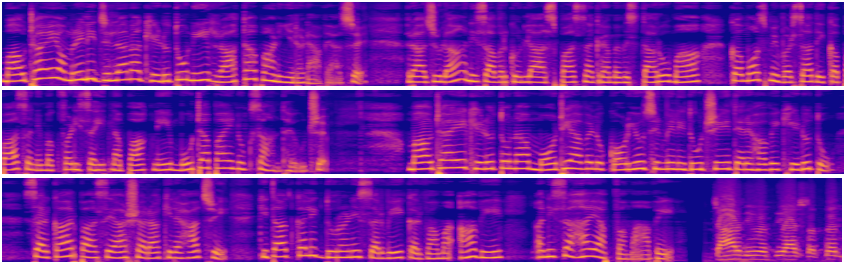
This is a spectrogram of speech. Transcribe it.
માવઠાએ અમરેલી જિલ્લાના ખેડૂતોને રાતા પાણીએ રડાવ્યા છે. રાજુલા અને સાવરકુંડલા આસપાસના ગ્રામ્ય વિસ્તારોમાં કમોસમી વરસાદે કપાસ અને મગફળી સહિતના પાકને મોટા પાયે નુકસાન થયું છે. માવઠાએ ખેડૂતોના મોઢે આવેલો કોળિયો છીનવી લીધો છે, ત્યારે હવે ખેડૂતો સરકાર પાસે આશા રાખી રહ્યા છે કે તાત્કાલિક ધોરણે સર્વે કરવામાં આવે અને સહાય આપવામાં આવે. ચાર દિવસથી આ સતત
